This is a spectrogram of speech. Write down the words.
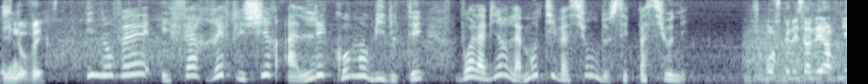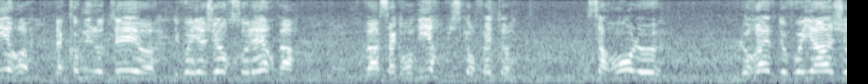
d'innover. Innover et faire réfléchir à l'écomobilité, voilà bien la motivation de ces passionnés. Je pense que les années à venir, la communauté des voyageurs solaires va, va s'agrandir, puisqu'en fait, ça rend le, le rêve de voyage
